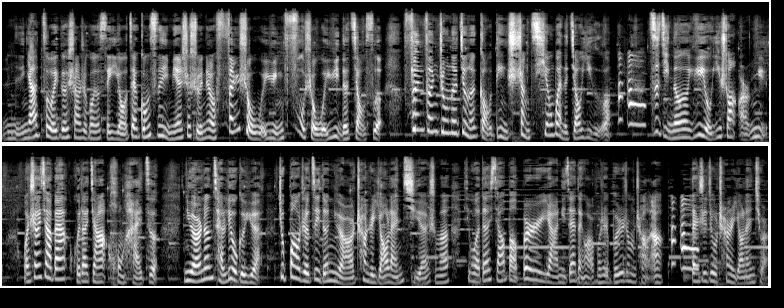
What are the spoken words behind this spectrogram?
人家作为一个上市公司 CEO，在公司里面是属于那种翻手为云、覆手为雨的角色，分分钟呢就能搞定上千万的交易额。自己呢育有一双儿女，晚上下班回到家哄孩子，女儿呢才六个月，就抱着自己的女儿唱着摇篮曲，什么我的小宝贝儿呀，你再等会儿，不是不是这么唱啊，但是就唱着摇篮曲儿，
